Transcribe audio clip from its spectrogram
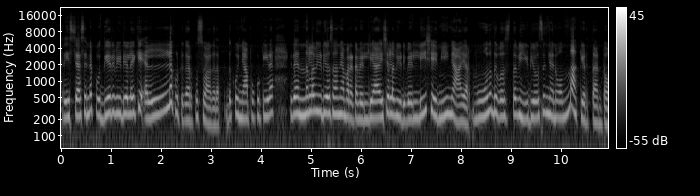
ത്രീ സ്റ്റാർസിന്റെ പുതിയൊരു വീഡിയോയിലേക്ക് എല്ലാ കൂട്ടുകാർക്കും സ്വാഗതം. ഇത് കുഞ്ഞാപ്പുക്കുട്ടിയുടെ ഇത് എന്നുള്ള വീഡിയോസാണെന്ന് ഞാൻ പറയട്ടെ. വെള്ളിയാഴ്ചയുള്ള വീഡിയോ വെള്ളി ശനി ഞായർ മൂന്ന് ദിവസത്തെ വീഡിയോസ് ഞാൻ ഒന്നാക്കി എടുത്താണ് കേട്ടോ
